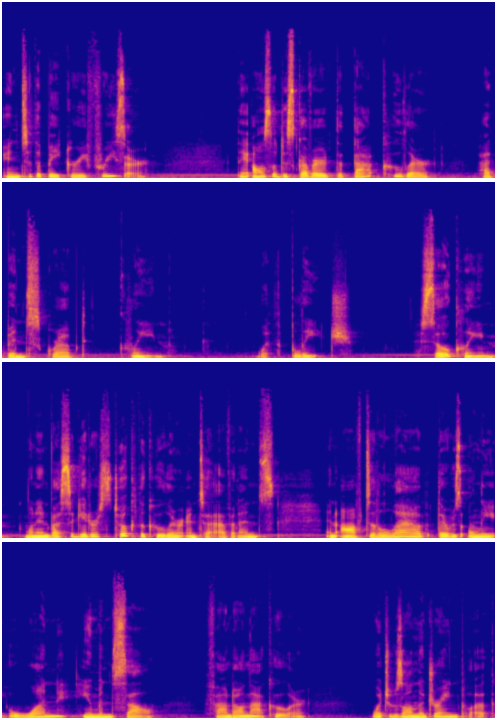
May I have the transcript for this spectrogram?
into the bakery freezer. They also discovered that that cooler had been scrubbed clean with bleach. So clean, when investigators took the cooler into evidence and off to the lab, there was only one human cell found on that cooler, which was on the drain plug.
